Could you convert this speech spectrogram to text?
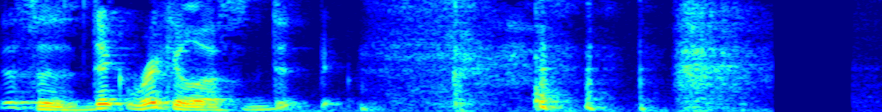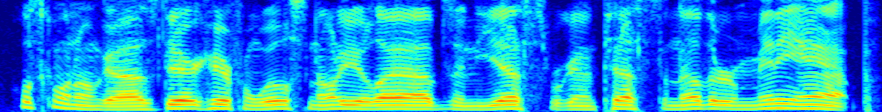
This is Dick Rickulous. D- What's going on, guys? Derek here from Williston Audio Labs, and yes, we're going to test another mini amp.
